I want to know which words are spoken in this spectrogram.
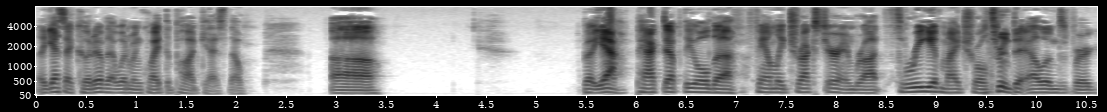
I guess I could have. That would have been quite the podcast, though. Uh, but yeah, packed up the old uh, family truckster and brought three of my children to Ellensburg.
